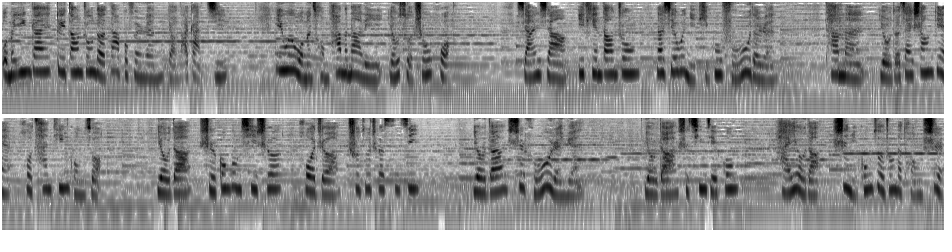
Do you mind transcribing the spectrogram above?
我们应该对当中的大部分人表达感激，因为我们从他们那里有所收获。想一想，一天当中那些为你提供服务的人，他们有的在商店或餐厅工作，有的是公共汽车或者出租车司机，有的是服务人员，有的是清洁工，还有的是你工作中的同事。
